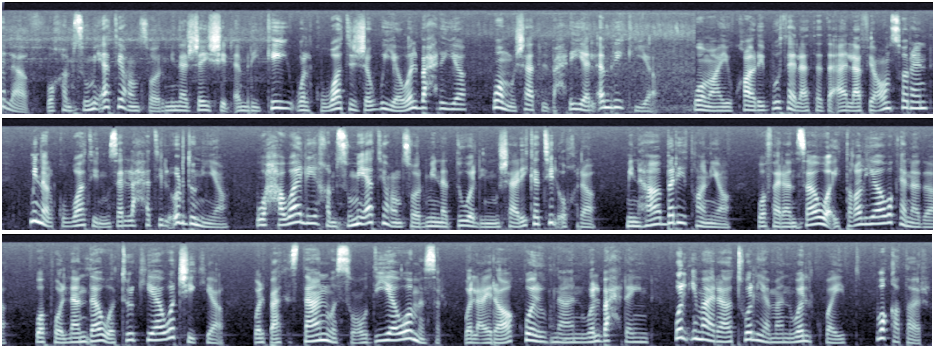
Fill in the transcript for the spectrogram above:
آلاف وخمسمائة عنصر من الجيش الأمريكي والقوات الجوية والبحرية ومشاة البحرية الأمريكية وما يقارب ثلاثة آلاف عنصر من القوات المسلحة الأردنية وحوالي 500 عنصر من الدول المشاركة الأخرى منها بريطانيا وفرنسا وإيطاليا وكندا وبولندا وتركيا وتشيكيا. والباكستان والسعودية ومصر والعراق ولبنان والبحرين والإمارات واليمن والكويت وقطر.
